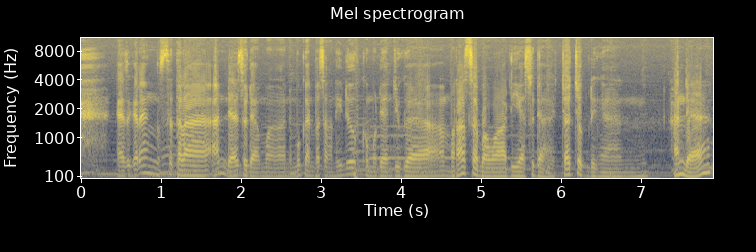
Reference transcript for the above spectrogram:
nah sekarang setelah anda sudah menemukan pasangan hidup, kemudian juga merasa bahwa dia sudah cocok dengan anda,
